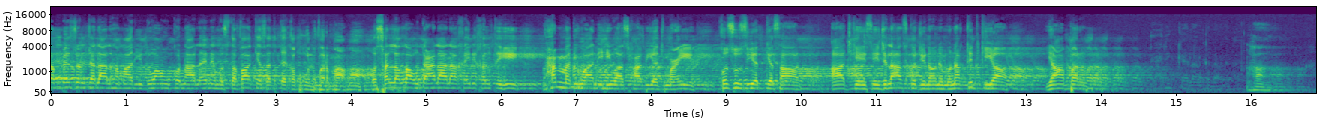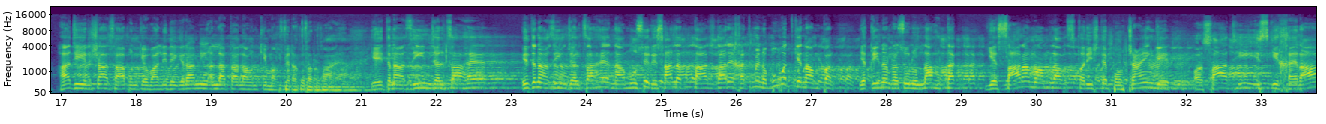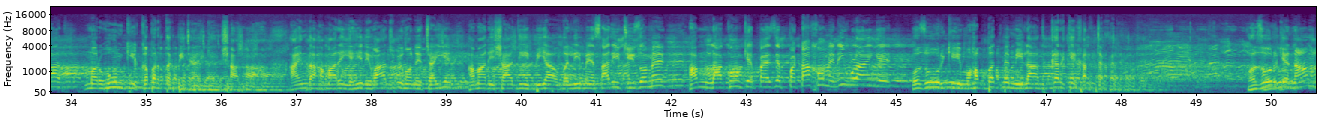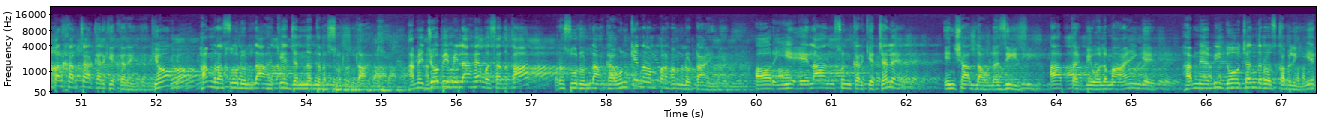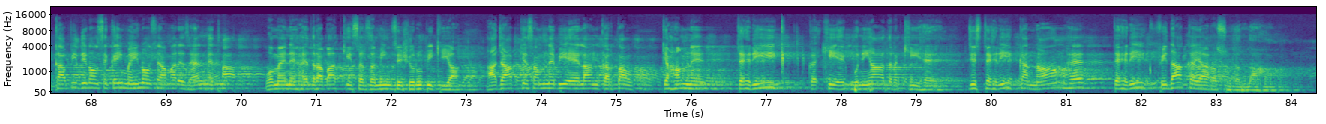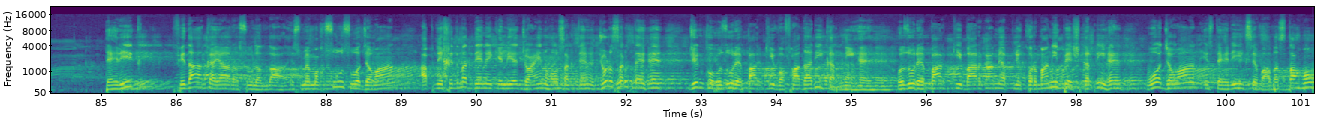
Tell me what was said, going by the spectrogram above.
जलाल हमारी दुआओं को नालैन मुस्तफ़ा के सदक़े कबूल फरमा। व सल्लल्लाहु तआला अला खैर खल्क़िही मुहम्मद वालिही व असहाबी अजमईन। खुसूसियत के साथ आज के इस इजलास को जिन्होंने मुनक़िद किया, यहाँ पर हाँ हाजी इरशाद साहब, उनके वालिद गिरामी अल्लाह ताला उनकी मगफिरत फरमाए। ये इतना अजीम जलसा है इतना अजीम जलसा है नामू से रिसालत ताजदार ख़त्म नबूत के नाम पर। यकीन रसूलुल्लाह तक ये सारा मामला फरिश्ते पहुँचाएँगे और साथ ही इसकी खैरात मरहूम की कब्र तक भी जाएगी इंशाल्लाह आइंदा हमारे यही रिवाज भी होने चाहिए, हमारी शादी बिया वली में, सारी चीज़ों में हम लाखों के पैसे पटाखों में नहीं उड़ाएँगे। हजूर की मोहब्बत में मिलाद करके खर्चा करेंगे। हजूर के नाम पर खर्चा करके करेंगे। क्यों? हम रसूलुल्लाह के जन्नत रसूलुल्लाह की। हमें जो भी मिला है वह सदका रसूलुल्लाह का, उनके नाम पर हम लुटाएँगे। और ये ऐलान सुन करके चले इन अज़ीज़, आप तक भी उलमा आएँगे। हमने अभी दो चंद रोज़ कबली, ये काफ़ी दिनों से, कई महीनों से हमारे जहन में था। वो मैंने हैदराबाद की सरजमीन से शुरू भी किया। आज आपके सामने भी ऐलान करता हूँ कि हमने तहरीक की एक बुनियाद रखी है। जिस तहरीक का नाम है, तहरीक फ़िदा का या रसूल अल्लाह तहरीक फ़िदा का या रसूल अल्लाह इसमें मखसूस वो जवान अपनी खिदमत देने के लिए ज्वाइन हो सकते हैं, जुड़ सकते हैं, जिनको हुजूर पाक की वफ़ादारी करनी है। हुजूर पाक की बारगाह में अपनी कुर्बानी पेश करनी है। वो जवान इस तहरीक से वाबस्ता हों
